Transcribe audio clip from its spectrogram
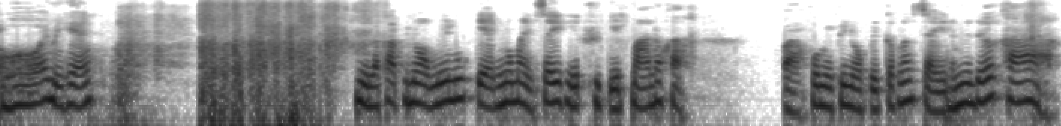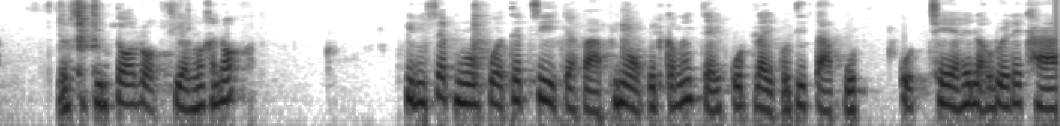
โอ้ยม่แข็งนี่แหละค่ะพี่น้องเมนูแกงน้องใหม่ใส่เห็ดคือเก็บมาแล้วค่ะฝากพ่อแม่พี่น้องเป็นกำลังใจนะเด้อค่ะเดี๋ยวจะกินตอนหลับเที่ยงแล้วค่ะเนาะกินแซ่บนัวกว่าแท็กซี่จะฝากพี่น้องเป็นกำลังใจกดไลค์กดติดตามกดกดแชร์ให้เราด้วยนะคะ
